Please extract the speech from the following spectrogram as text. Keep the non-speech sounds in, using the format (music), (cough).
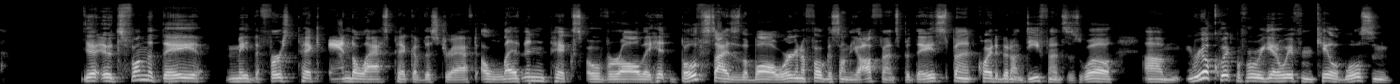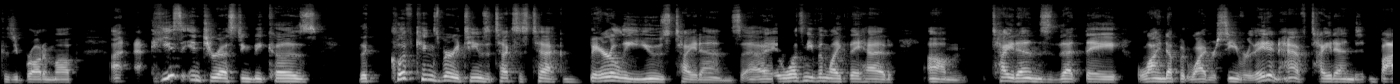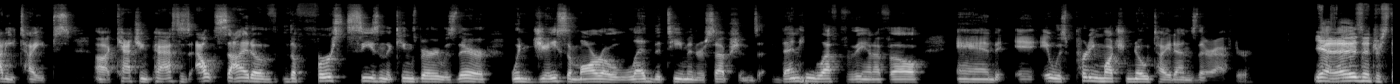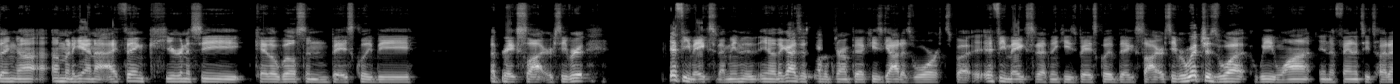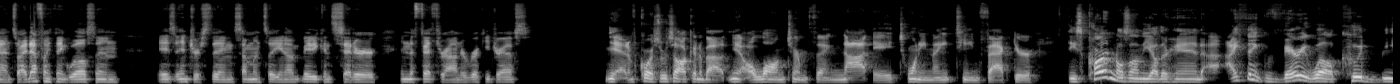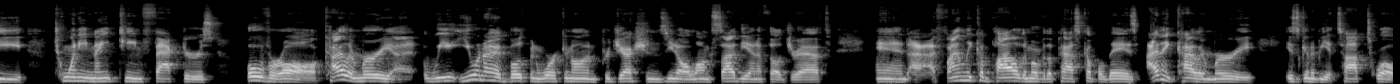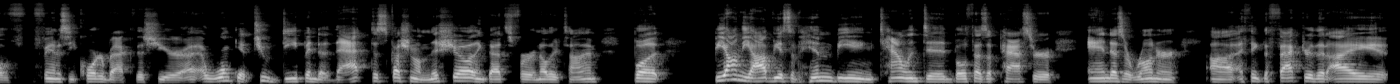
Yeah, it's fun that they made the first pick and the last pick of this draft. 11 picks overall. They hit both sides of the ball. We're going to focus on the offense, but they spent quite a bit on defense as well. Um, real quick before we get away from Caleb Wilson, because you brought him up, he's interesting because the Cliff Kingsbury teams at Texas Tech barely used tight ends. Uh, it wasn't even like they had um, tight ends that they lined up at wide receiver. They didn't have tight end body types uh, catching passes outside of the first season that Kingsbury was there when Jace Amaro led the team in receptions. Then he left for the NFL, and it, it was pretty much no tight ends thereafter. Yeah, that is interesting. Uh, I mean, again, I think you're going to see Caleb Wilson basically be a big slot receiver if he makes it. I mean, you know, the guy's a seventh round pick. He's got his warts, but if he makes it, I think he's basically a big slot receiver, which is what we want in a fantasy tight end. So I definitely think Wilson is interesting, someone to, you know, maybe consider in the fifth round of rookie drafts. Yeah, and of course we're talking about, you know, a long-term thing, not a 2019 factor. These Cardinals, on the other hand, I think very well could be 2019 factors overall. Kyler Murray, we, you and I have both been working on projections, you know, alongside the NFL draft, and I finally compiled him over the past couple days. I think Kyler Murray is going to be a top 12 fantasy quarterback this year. I won't get too deep into that discussion on this show. I think that's for another time. But beyond the obvious of him being talented, both as a passer and as a runner, uh, I think the factor that I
